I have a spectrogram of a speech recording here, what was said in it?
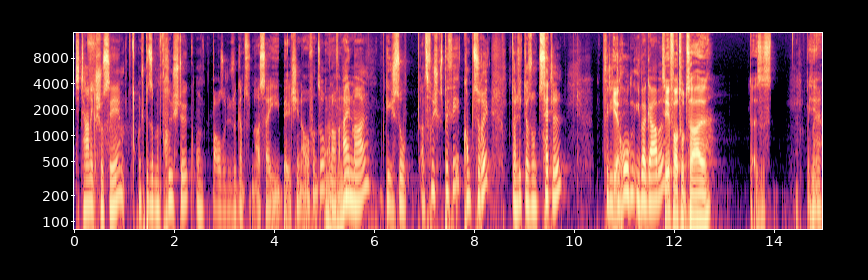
Titanic Chaussee und ich bin so beim Frühstück und baue so diese ganzen Acai-Bällchen auf und so. Und auf einmal gehe ich so ans Frühstücksbuffet, komm zurück, da liegt da so ein Zettel für die Hier. Drogenübergabe. TV Total. Da ist es. Hier. Ja.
